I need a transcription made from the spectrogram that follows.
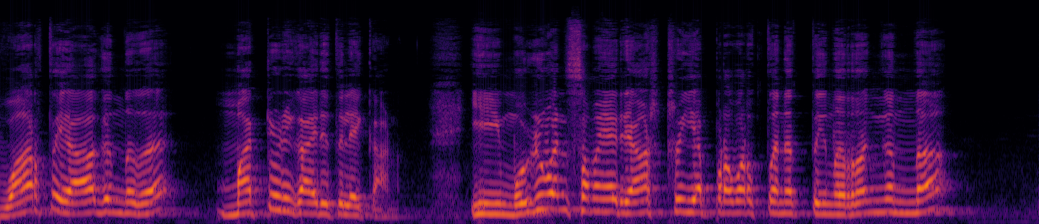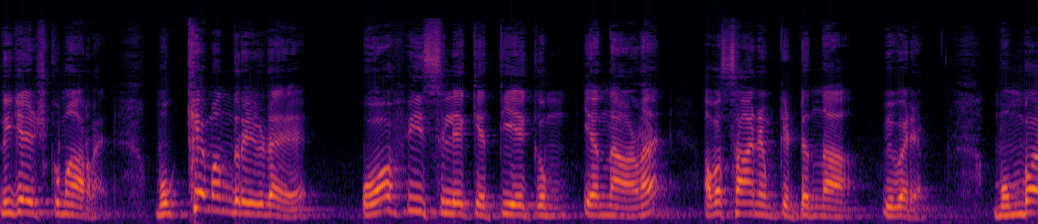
വാർത്തയാകുന്നത് മറ്റൊരു കാര്യത്തിലേക്കാണ്. ഈ മുഴുവൻ സമയ രാഷ്ട്രീയ പ്രവർത്തനത്തിനിറങ്ങുന്ന നികേഷ് കുമാർ മുഖ്യമന്ത്രിയുടെ ഓഫീസിലേക്ക് എത്തിയേക്കും എന്നാണ് അവസാനം കിട്ടുന്ന വിവരം. മുമ്പ്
